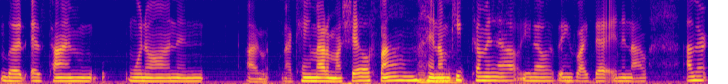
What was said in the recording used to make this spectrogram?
but as time went on and I, I came out of my shell some, and I'm Mhm. keep coming out, you know, things like that. And then I, I met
